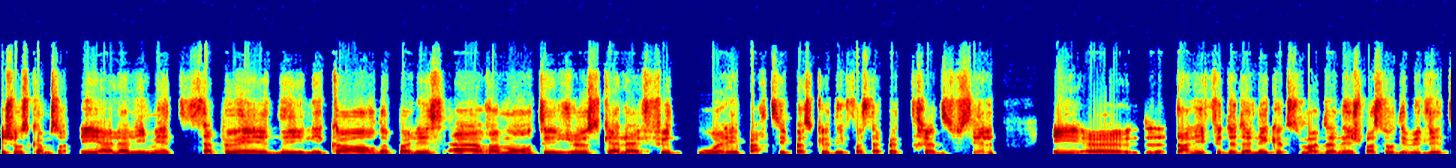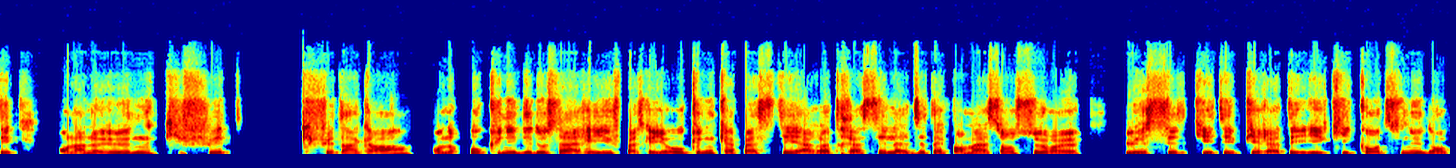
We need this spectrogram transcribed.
des choses comme ça. Et à la limite, ça peut aider les corps de police à remonter jusqu'à la fuite où elle est partie parce que des fois, ça peut être très difficile. Et euh, dans les fuites de données que tu m'as données, je pense au début de l'été, on en a une qui fuite, qui fuite encore. On n'a aucune idée d'où ça arrive parce qu'il n'y a aucune capacité à retracer la dite information sur le site qui a été piraté et qui continue. Donc,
